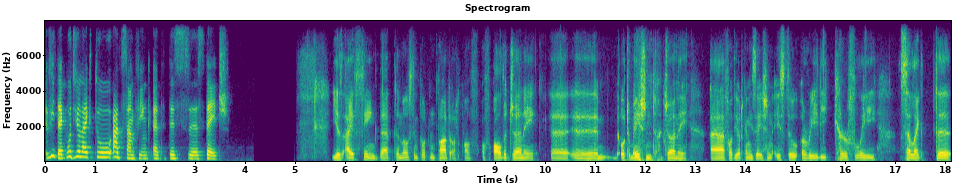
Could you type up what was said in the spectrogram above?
Witek, would you like to add something at this uh, stage? Yes, I think that the most important part of, of, of all the journey, um, automation journey uh, for the organization is to really carefully select the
